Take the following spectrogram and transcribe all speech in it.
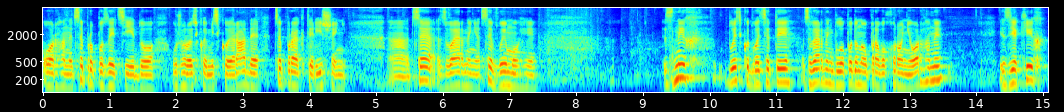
органи, це пропозиції до Ужгородської міської ради, це проекти рішень, е, це звернення, це вимоги. З них близько 20 звернень було подано у правоохоронні органи, із яких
